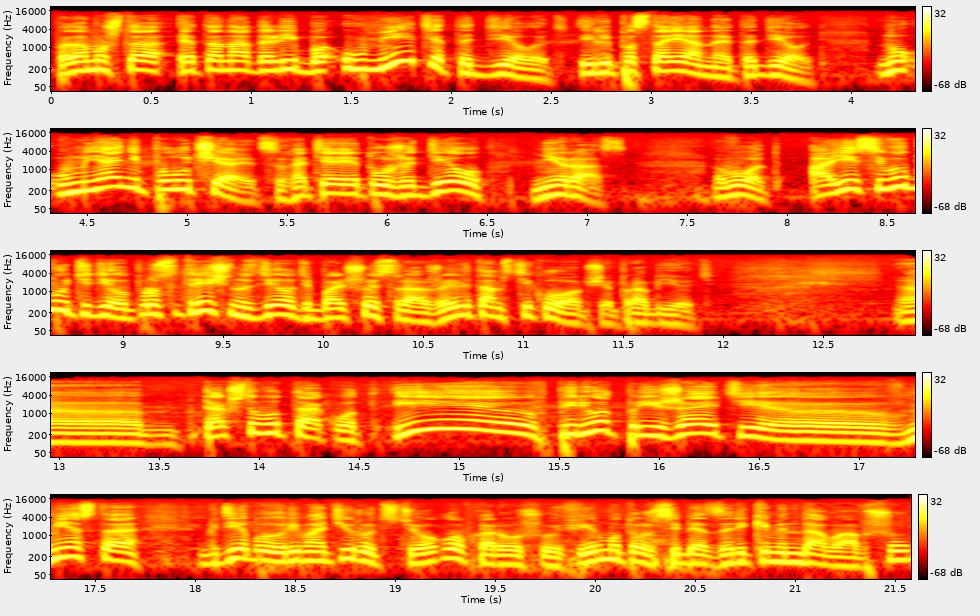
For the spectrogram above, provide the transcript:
Потому что это надо либо уметь это делать, или постоянно это делать. Ну, у меня не получается, хотя я это уже делал не раз. Вот. А если вы будете делать, просто трещину сделайте большой сразу же, или там стекло вообще пробьете. Э, так что вот так вот. И вперед приезжайте э, в место, где ремонтируют стекла, в хорошую фирму, тоже себя зарекомендовавшую.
